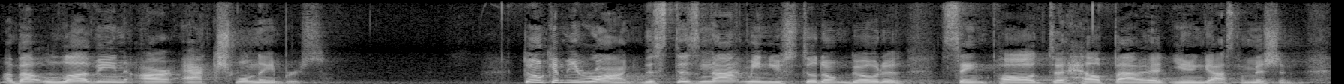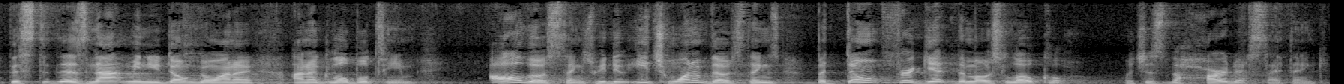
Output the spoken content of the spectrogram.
about loving our actual neighbors? Don't get me wrong, this does not mean you still don't go to St. Paul to help out at Union Gospel Mission. This does not mean you don't go on a, on a global team. All those things, we do each one of those things, but don't forget the most local, which is the hardest, I think,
